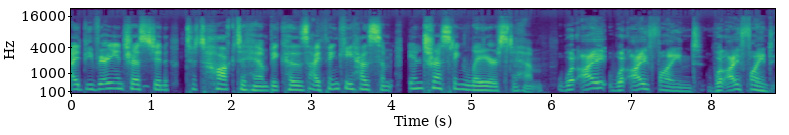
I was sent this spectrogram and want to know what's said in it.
I'd be very interested to talk to him because I think he has some interesting layers to him. what I what I find what I find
